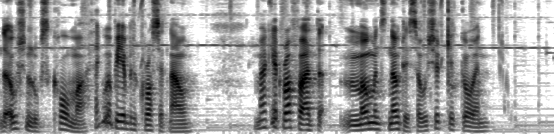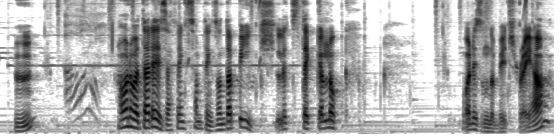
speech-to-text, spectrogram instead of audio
the ocean looks calmer. I think we'll be able to cross it now. It might get rougher at the moment's notice, so we should get going. Hmm? I wonder what that is. I think something's on the beach. Let's take a look. What is on the beach, Reiha?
